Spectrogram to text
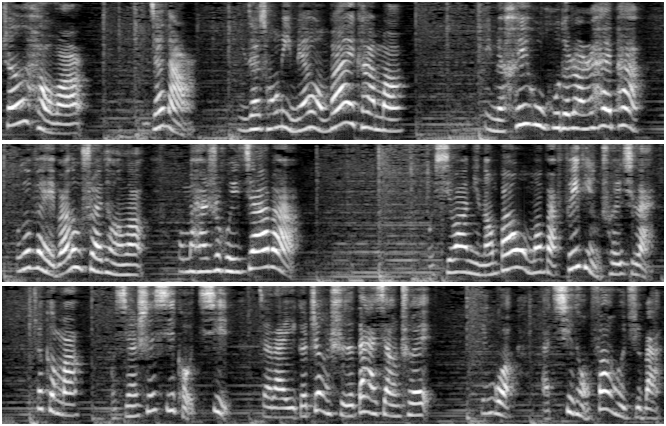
真好玩。你在哪儿？你在从里面往外看吗？里面黑乎乎的，让人害怕。我的尾巴都摔疼了。我们还是回家吧。我希望你能帮我们把飞艇吹起来，这个吗？我先深吸一口气，再来一个正式的大象吹。苹果，把气筒放回去吧。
